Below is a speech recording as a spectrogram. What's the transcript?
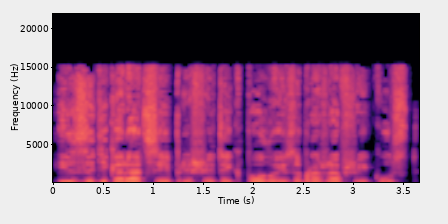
Из-за декорации, пришитой к полу, изображавшей куст,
